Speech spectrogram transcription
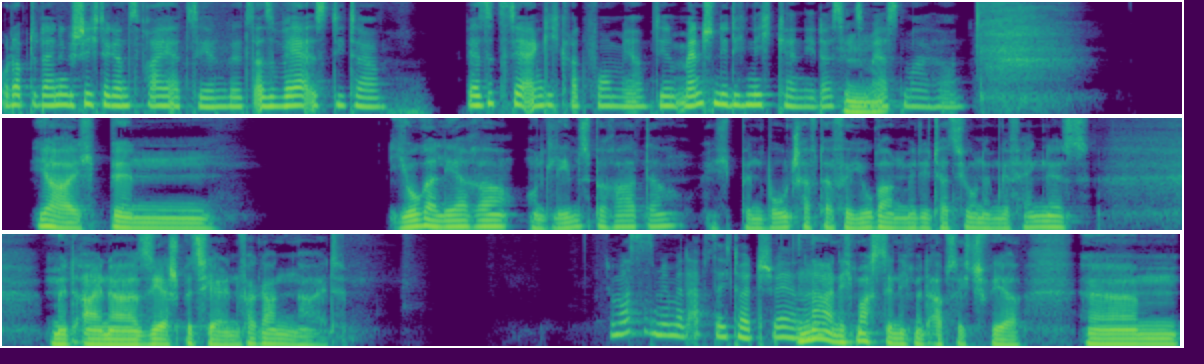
oder ob du deine Geschichte ganz frei erzählen willst. Also wer ist Dieter? Wer sitzt dir eigentlich gerade vor mir? Die Menschen, die dich nicht kennen, die das jetzt hm. zum ersten Mal hören. Ja, ich bin Yogalehrer und Lebensberater. Ich bin Botschafter für Yoga und Meditation im Gefängnis mit einer sehr speziellen Vergangenheit. Du machst es mir mit Absicht heute schwer, ne? Nein, ich mach's dir nicht mit Absicht schwer. Ähm,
